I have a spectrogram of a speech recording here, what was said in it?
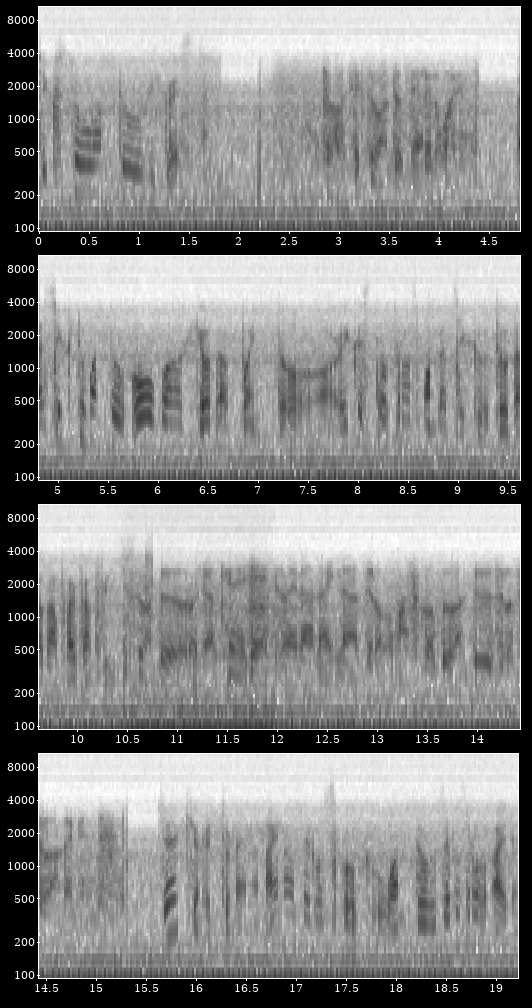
6212リクエスト。じゃあ、6212戦やれるわい。6212 over Gyoda point request transponder check 2500 feet 6212、ロジャー、ケネ Jack, Unit 29990, Spook 1200, ident.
